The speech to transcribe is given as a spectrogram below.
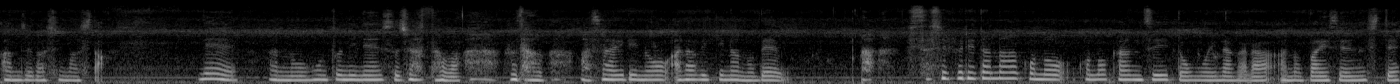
感じがしました。であの本当にねスジャータは 普段朝入りの粗挽きなのであ久しぶりだなこのこの感じと思いながらあの焙煎して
